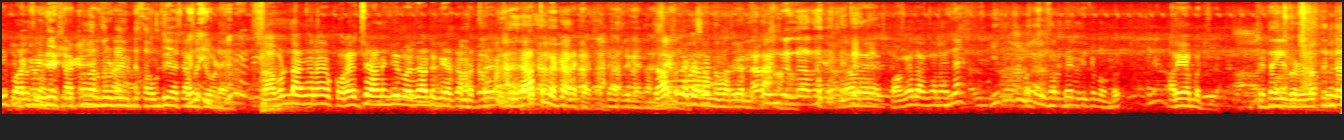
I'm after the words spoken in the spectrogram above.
ഈ പാലത്തിൽ ഷട്ടർ തുറന്നുകൂടെ ഇതിന്റെ സൗണ്ട് കേൾക്കാൻ പറ്റും സൗണ്ട് അങ്ങനെ കുറച്ചാണെങ്കിൽ ആണെങ്കിൽ വലുതായിട്ട് കേൾക്കാൻ പറ്റില്ല. രാത്രിയിലൊക്കെയാണ് കേൾക്കാം രാത്രിയിലൊക്കെയാണ് നമുക്ക് അറിയാൻ പറ്റില്ല. അല്ലാതെ പകൽ അങ്ങനെ മറ്റു സ്ഥലത്തേക്ക് നിൽക്കുന്നുണ്ട്. അറിയാൻ പറ്റില്ല. ചേട്ടാ ഈ വെള്ളത്തിന്റെ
